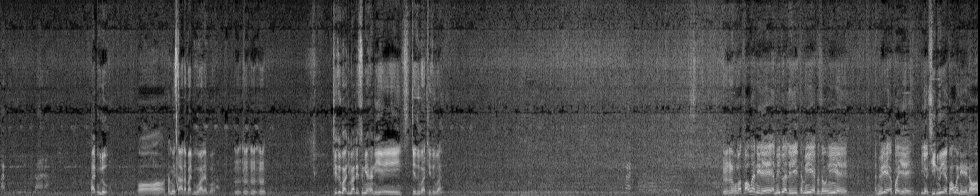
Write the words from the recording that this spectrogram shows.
Bắt không ra là. ဘိုက်ပူလို့ ဩသမင်းစားတာဗိုက်ပူသွားတယ်ပေါ့အင်းအင်းအင်းကျေးဇူးပါညီမလေးစမြဟန်ဒီကျေးဇူးပါကျေးဇူးပါဟိုမှာကောင်းဝင်နေတယ်အမေတို့လေးသမီးရဲ့ပစုံဟင်းရဲ့အမျိုးရဲ့အကွက်ရဲ့ပြီးတော့ရေနွေးရဲ့ကောင်းဝင်နေတယ်နော်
